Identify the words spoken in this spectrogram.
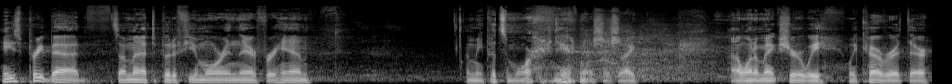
he's pretty bad. So I'm going to have to put a few more in there for him. Let me put some more in here. It's just like, I want to make sure we, we cover it there.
